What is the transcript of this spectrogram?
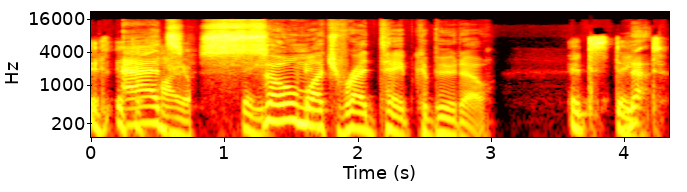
It it's adds so much red tape, Kabuto. It's state.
